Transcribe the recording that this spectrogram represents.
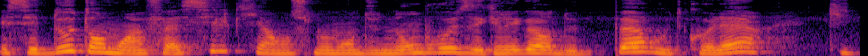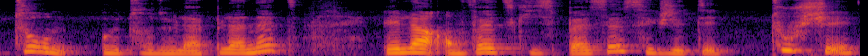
et c'est d'autant moins facile qu'il y a en ce moment de nombreux égrégores de peur ou de colère qui tournent autour de la planète. Et là, en fait, ce qui se passait, c'est que j'étais touchée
